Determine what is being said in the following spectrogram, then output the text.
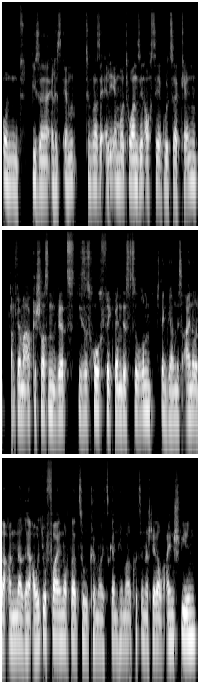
und diese LSM bzw. LEM-Motoren sind auch sehr gut zu erkennen. Gerade wenn man abgeschossen wird, dieses hochfrequente Surren. Ich denke, wir haben das eine oder andere Audio-File noch dazu. Können wir jetzt gerne hier mal kurz an der Stelle auch einspielen.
